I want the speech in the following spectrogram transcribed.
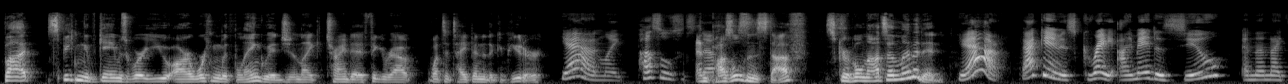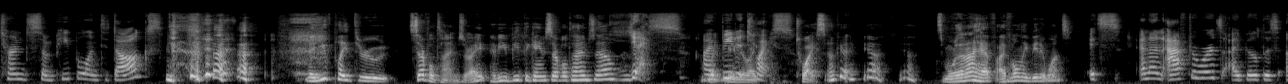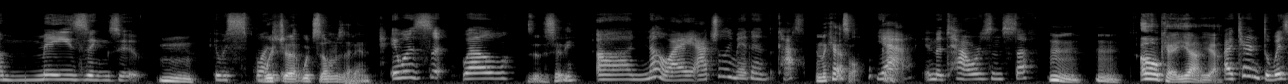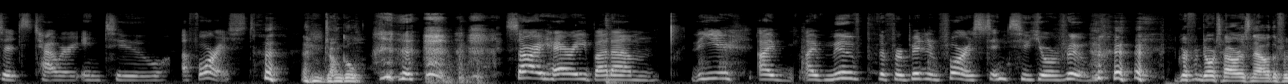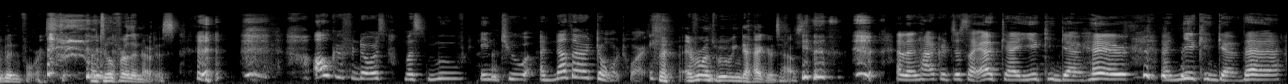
but speaking of games where you are working with language and like trying to figure out what to type into the computer Yeah, and like puzzles and stuff. and puzzles and stuff, Scribblenauts Unlimited. Yeah, that game is great. I made a zoo and then I turned some people into dogs. Now you've played through several times, right? Have you beat the game several times now? yes, I beat it like, twice. Twice. Okay. Yeah. Yeah. It's more than I have. I've only beat it once. It's and then afterwards I built this amazing zoo. Mm. It was splendid. Which uh, which zone was that in? it was well, Is it the city? uh no, I actually made it in the castle. In the castle. Yeah, in the towers and stuff. Mm. Mm. Oh, okay. Yeah. Yeah. I turned the wizard's tower into a forest. And jungle. Sorry, Harry, but um the I I've moved the forbidden forest into your room. Gryffindor Tower is now the Forbidden Forest until further notice. All Gryffindors must move into another dormitory. Everyone's moving to Hagrid's house. and then Hagrid's just like, okay, you can go here and you can go there.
